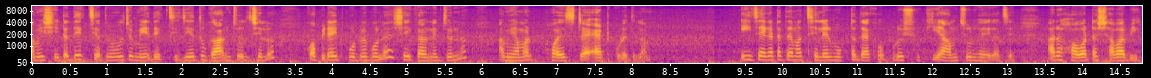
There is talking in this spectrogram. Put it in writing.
আমি সেটা দেখছি। আর তুমি বলছো, মেয়ে দেখছি? যেহেতু গান চলছিল কপিরাইট পড়বে বলে সেই কারণের জন্য আমি আমার ভয়েসটা অ্যাড করে দিলাম। এই জায়গাটাতে আমার ছেলের মুখটা দেখো, পুরো শুকিয়ে আমচুর হয়ে গেছে। আর হওয়াটা স্বাভাবিক।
